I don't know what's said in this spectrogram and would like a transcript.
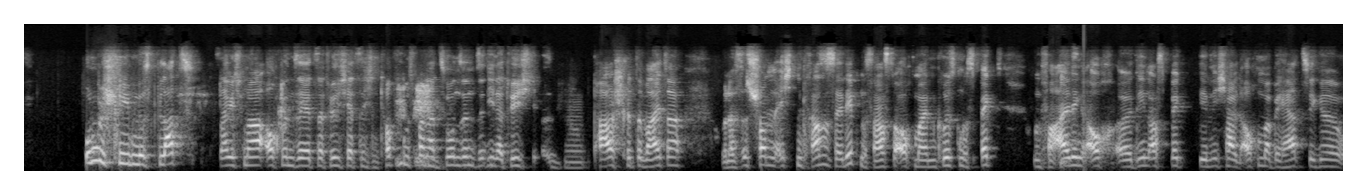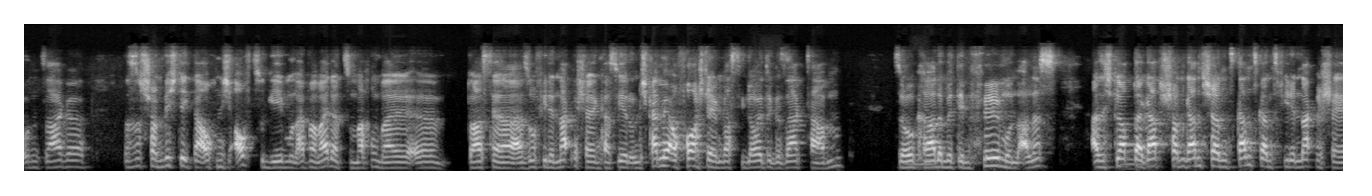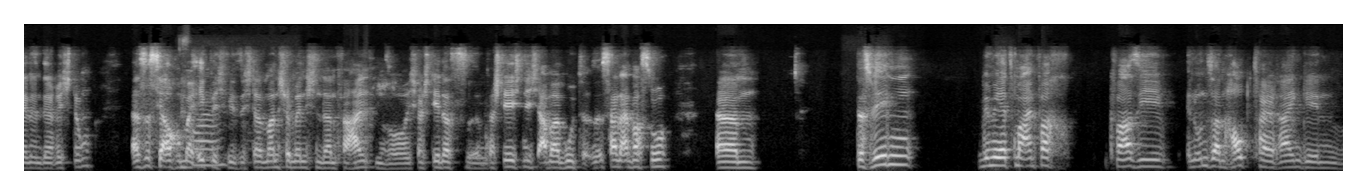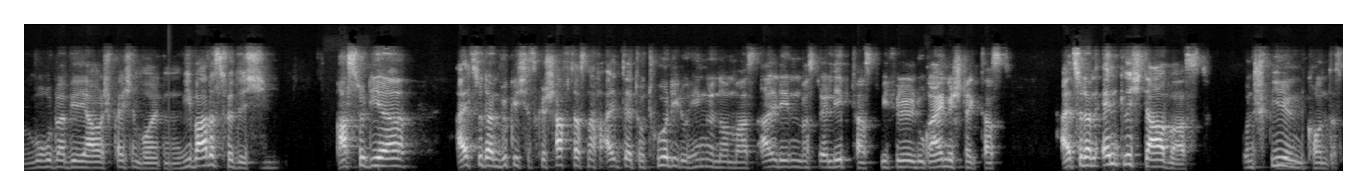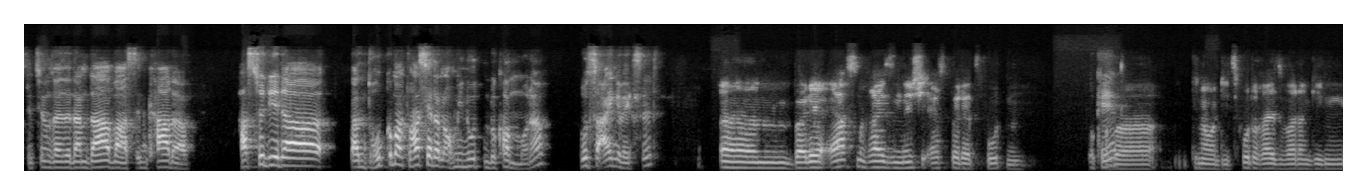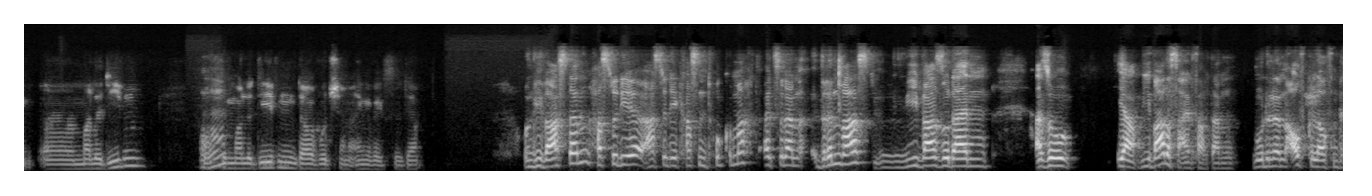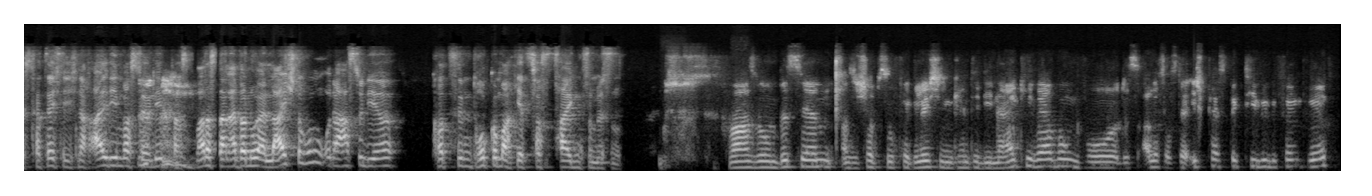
unbeschriebenes Blatt, sage ich mal, auch wenn sie jetzt natürlich jetzt nicht ein Top-Fußballnation sind, sind die natürlich ein paar Schritte weiter. Und das ist schon echt ein krasses Erlebnis. Da hast du auch meinen größten Respekt und vor allen Dingen auch äh, den Aspekt, den ich halt auch immer beherzige und sage, das ist schon wichtig, da auch nicht aufzugeben und einfach weiterzumachen, weil äh, du hast ja so viele Nackenschellen kassiert und ich kann mir auch vorstellen, was die Leute gesagt haben. So, Mhm. gerade mit dem Film und alles. Also ich glaube, da gab es schon ganz, ganz, ganz, ganz viele Nackenschellen in der Richtung. Es ist ja auch immer Voll. eklig, wie sich dann manche Menschen dann verhalten. So, ich verstehe das, äh, verstehe ich nicht, aber gut, es ist halt einfach so. Ähm, deswegen, wenn wir jetzt mal einfach quasi in unseren Hauptteil reingehen, worüber wir ja sprechen wollten. Wie war das für dich? Hast du dir, als du dann wirklich es geschafft hast, nach all der Tortur, die du hingenommen hast, all dem, was du erlebt hast, wie viel du reingesteckt hast, als du dann endlich da warst und spielen konntest, beziehungsweise dann da warst im Kader, hast du dir da dann Druck gemacht? Du hast ja dann auch Minuten bekommen, oder? Wurdest du eingewechselt? Ähm, bei der ersten Reise nicht, erst bei der zweiten. Okay. Aber genau, die zweite Reise war dann gegen äh, Malediven. Auf Mhm. den Malediven, da wurde ich dann eingewechselt, ja. Und wie war es dann? Hast du dir, hast du dir krassen Druck gemacht, als du dann drin warst? Wie war so dein, also ja, wie war das einfach dann, wo du dann aufgelaufen bist tatsächlich nach all dem, was du erlebt hast? War das dann einfach nur Erleichterung oder hast du dir trotzdem Druck gemacht, jetzt was zeigen zu müssen? Es war so ein bisschen, also ich habe so verglichen, kennt ihr die Nike-Werbung, wo das alles aus der Ich-Perspektive gefilmt wird?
